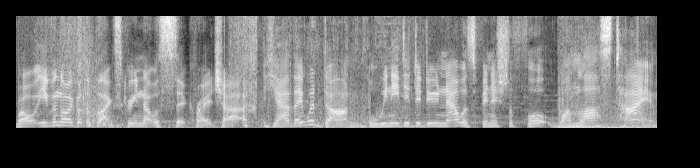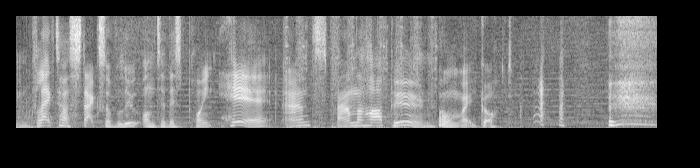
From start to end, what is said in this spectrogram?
well, even though I got the black screen, that was sick, right, chat? Yeah, they were done. All we needed to do now was finish the fort one last time, collect our stacks of loot onto this point here, and spam the harpoon. Oh my god.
